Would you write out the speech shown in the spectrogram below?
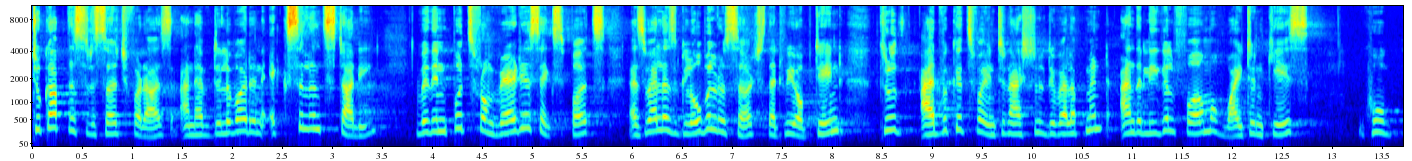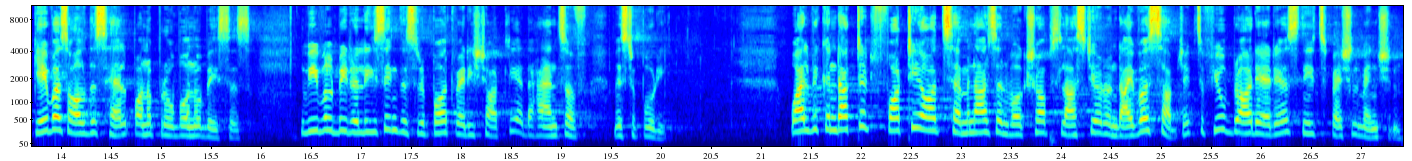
took up this research for us and have delivered an excellent study with inputs from various experts as well as global research that we obtained through Advocates for International Development and the legal firm of White and Case who gave us all this help on a pro bono basis. We will be releasing this report very shortly at the hands of Mr. Puri. While we conducted 40 odd seminars and workshops last year on diverse subjects, a few broad areas need special mention.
